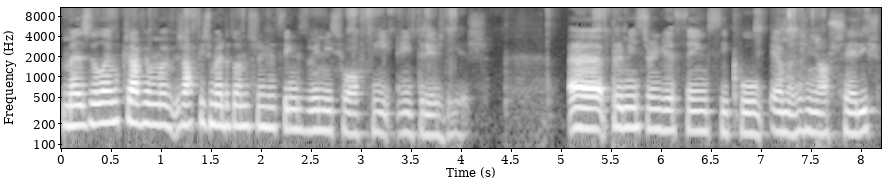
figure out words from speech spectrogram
Mas eu lembro que já, vi uma, já fiz maratona Stranger Things do início ao fim em três dias. Uh, para mim, Stranger Things tipo, é uma das melhores séries,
